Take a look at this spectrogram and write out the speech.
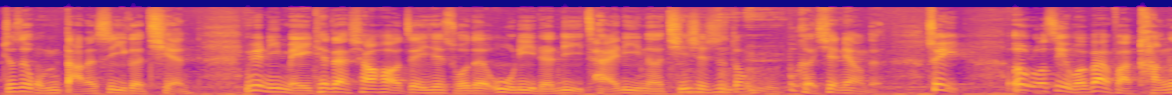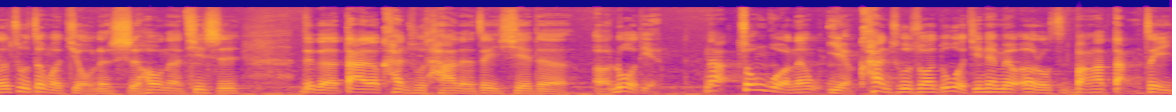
就是我们打的是一个钱，因为你每一天在消耗这些所谓的物力、人力、财力呢，其实是都不可限量的，所以。俄罗斯有没有办法扛得住这么久的时候呢？其实，这个大家都看出它的这些的呃弱点。那中国呢也看出说，如果今天没有俄罗斯帮他挡这一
